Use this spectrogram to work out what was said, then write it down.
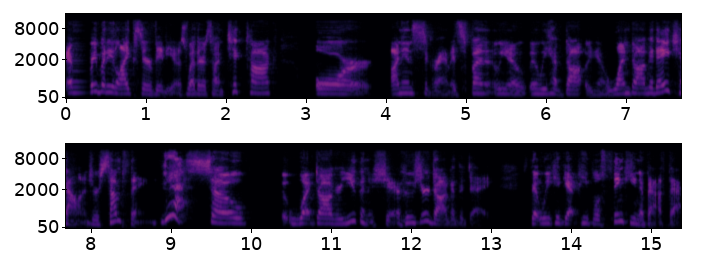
everybody likes their videos, whether it's on TikTok or on Instagram. It's fun, you know, and we have dog, you know, one dog a day challenge or something. Yes. So, what dog are you going to share? Who's your dog of the day? That we could get people thinking about that.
